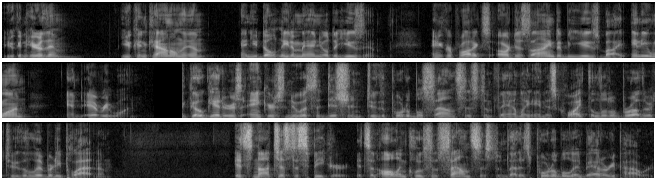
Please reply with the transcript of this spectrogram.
You can hear them, you can count on them, and you don't need a manual to use them. Anchor products are designed to be used by anyone and everyone. The Go Getter is Anchor's newest addition to the portable sound system family and is quite the little brother to the Liberty Platinum. It's not just a speaker, it's an all inclusive sound system that is portable and battery powered.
